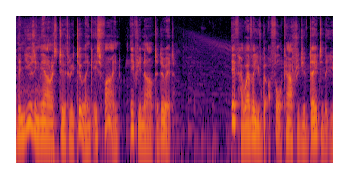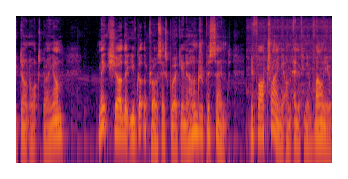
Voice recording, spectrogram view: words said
then using the RS-232 link is fine, if you know how to do it. If, however, you've got a full cartridge of data that you don't know what's going on, make sure that you've got the process working 100% before trying it on anything of value,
